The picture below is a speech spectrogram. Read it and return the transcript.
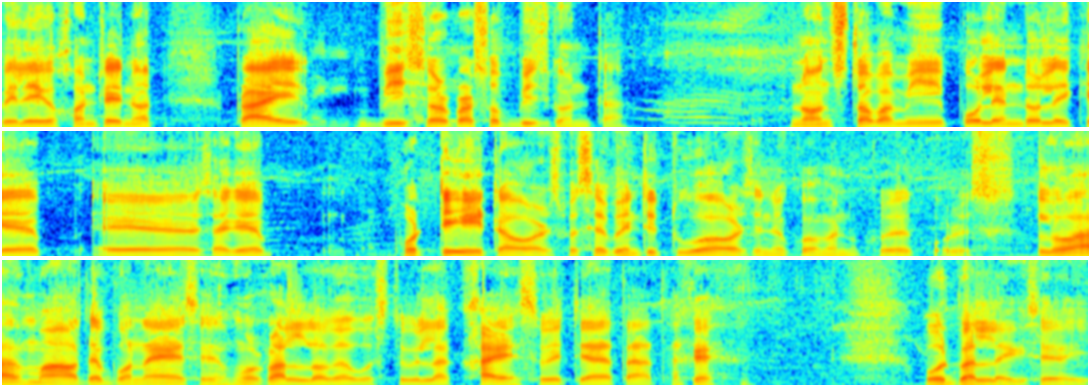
বেলেগ এখন ট্ৰেইনত প্ৰায় বিছৰ পৰা চৌব্বিছ ঘণ্টা। নন ষ্টপ আমি পলেণ্ডলৈকে চাগে ফৰ্টি এইট আৱাৰ্ছ বা ছেভেণ্টি টু আৱাৰ্ছ এনেকুৱা মান কৰিছোঁ। লোৱা মাহঁতে বনাই আছে মোৰ ভাল লগা বস্তুবিলাক খাই আছোঁ এতিয়া এটা এটাকৈ। বহুত ভাল লাগিছে আহি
